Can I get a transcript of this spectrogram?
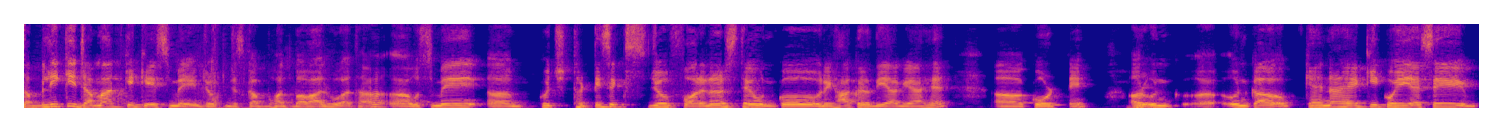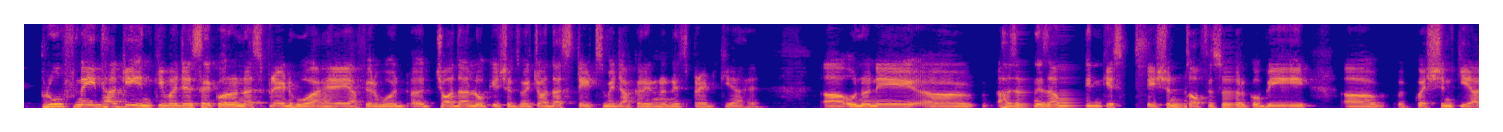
तबलीगी जमात के केस में जो जिसका बहुत बवाल हुआ था उसमें कुछ 36 जो फॉरेनर्स थे उनको रिहा कर दिया गया है कोर्ट ने। और उन उनका कहना है कि कोई ऐसे प्रूफ नहीं था कि इनकी वजह से कोरोना स्प्रेड हुआ है या फिर वो चौदह लोकेशंस में चौदह स्टेट्स में जाकर इन्होंने स्प्रेड किया है। उन्होंने हज़रत निजामुद्दीन के स्टेशन ऑफिसर को भी क्वेश्चन किया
